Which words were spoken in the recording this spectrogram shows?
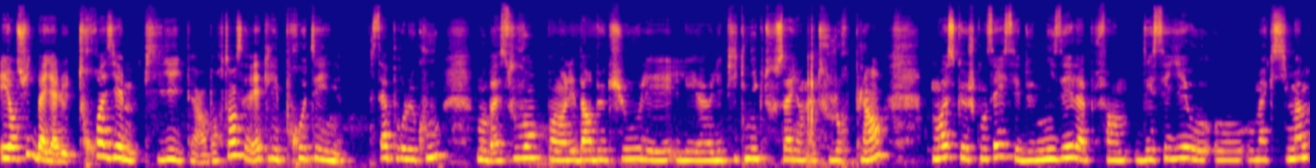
Et ensuite, bah, il y a le troisième pilier hyper important, ça va être les protéines. Ça, pour le coup, bon, bah, souvent, pendant les barbecues, les, les, euh, pique-niques, tout ça, il y en a toujours plein. Moi, ce que je conseille, c'est de miser, la, d'essayer au, maximum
